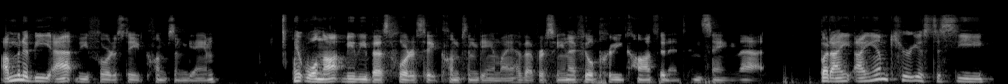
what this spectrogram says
I'm going to be at the Florida State Clemson game. It will not be the best Florida State Clemson game I have ever seen. I feel pretty confident in saying that. But I, I am curious to see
